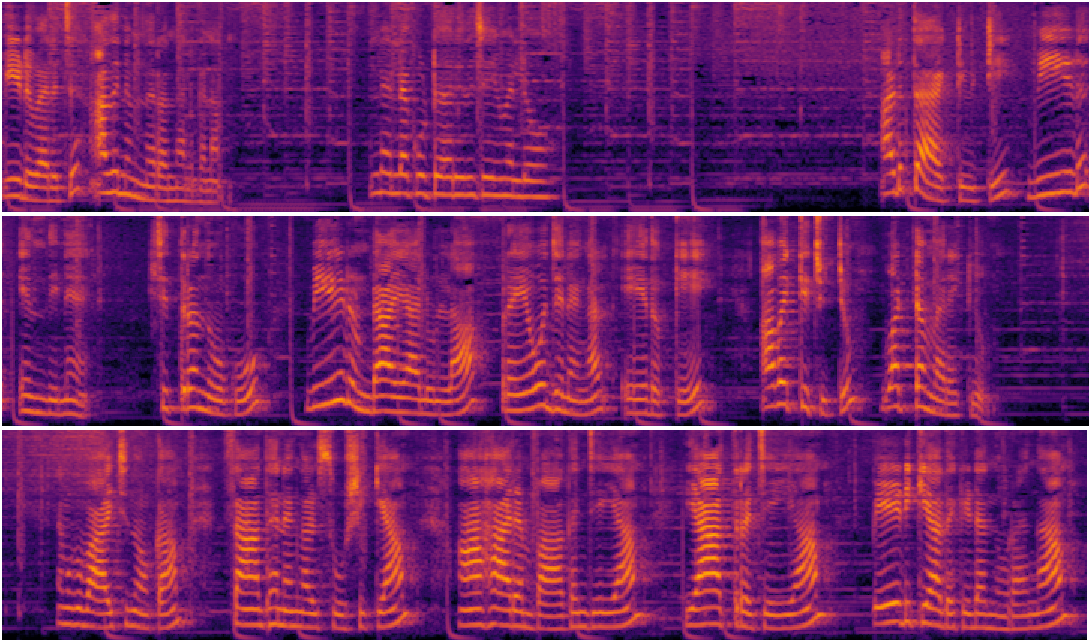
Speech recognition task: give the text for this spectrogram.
വീട് വരച്ച് അതിനും നിറം നൽകണം. അല്ല എല്ലാ കൂട്ടുകാരും ഇത് ചെയ്യുമല്ലോ? അടുത്ത ആക്ടിവിറ്റി വീട് എന്തിന്? ചിത്രം നോക്കൂ. വീടുണ്ടായാലുള്ള പ്രയോജനങ്ങൾ ഏതൊക്കെ? അവയ്ക്ക് ചുറ്റും വട്ടം വരയ്ക്കൂ. നമുക്ക് വായിച്ചു നോക്കാം. സാധനങ്ങൾ സൂക്ഷിക്കാം ആഹാരം പാകം ചെയ്യാം യാത്ര ചെയ്യാം പേടിക്കാതെ കിടന്നുറങ്ങാം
